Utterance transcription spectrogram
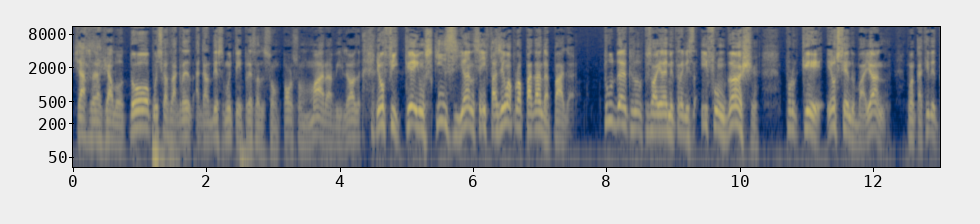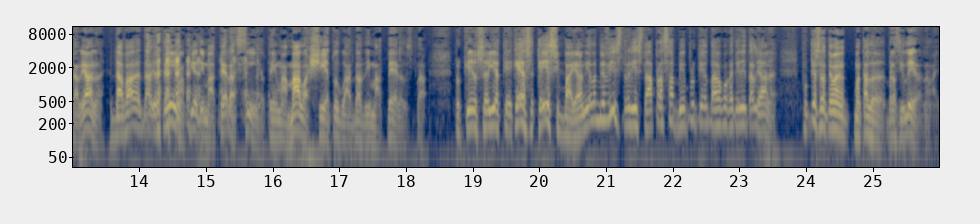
Já, já, já lotou, por isso que eu agrade- agradeço muito a imprensa de São Paulo, são maravilhosas. Eu fiquei uns 15 anos sem fazer uma propaganda paga. Tudo era que o pessoal ia me entrevistar. E foi um gancho, porque eu sendo baiano, com a cartilha italiana, dava, eu tenho uma pia de matéria assim, eu tenho uma mala cheia, toda guardada de matérias tal. Porque eu sabia que, que, essa, que esse baiano, e ela me veio entrevistar para saber porque eu estava com a cartilha italiana. Por que você não tem uma, uma casa brasileira? Não, mas-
